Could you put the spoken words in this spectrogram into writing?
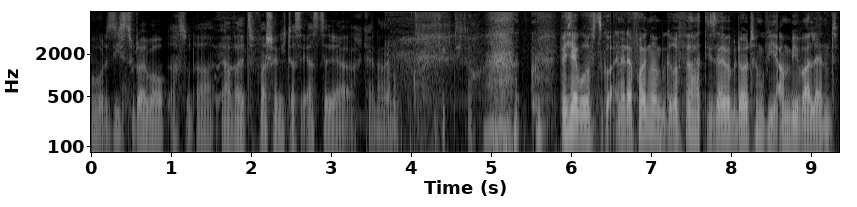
Oh, siehst du da überhaupt? Ach so, da. Ja, weil es wahrscheinlich das erste der, ach, keine Ahnung. Fick dich doch. Welcher Begriff ist gut? Einer der folgenden Begriffe hat dieselbe Bedeutung wie ambivalent.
